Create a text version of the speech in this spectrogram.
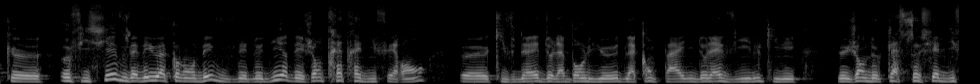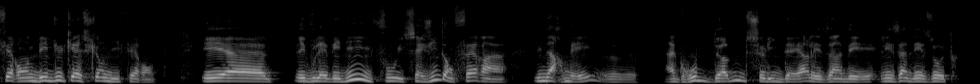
qu'officier, vous avez eu à commander, vous venez de le dire, des gens très très différents, qui venaient de la banlieue, de la campagne, de la ville, qui, des gens de classes sociales différentes, d'éducation Euh, et, vous l'avez dit, il, s'agit d'en faire une armée, euh, un groupe d'hommes solidaires les uns, des, autres.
